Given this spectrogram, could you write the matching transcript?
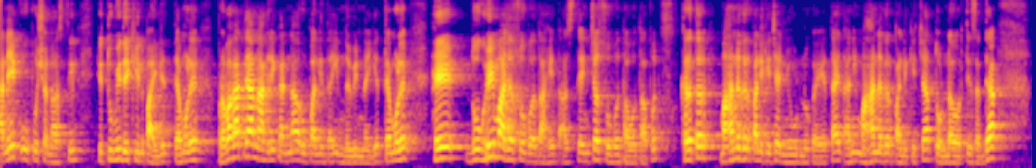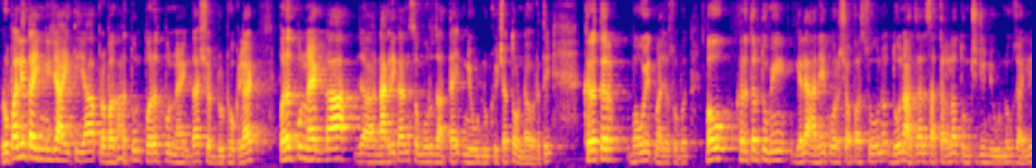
अनेक उपोषणं असतील हे तुम्ही देखील पाहिलेत. त्यामुळे प्रभागातल्या नागरिकांना रुपालीताई नवीन नाही आहेत त्यामुळे हे दोघंही माझ्यासोबत आहेत. आज त्यांच्यासोबत आहोत आपण. खरं तर महानगरपालिकेच्या निवडणुका येत आहेत आणि महानगरपालिकेच्या तोंडावरती सध्या रुपालीताईंनी जे आहे ती या प्रभागातून परत पुन्हा एकदा शड्डू ठोकला आहे परत पुन्हा एकदा नागरिकांसमोर जात आहेत निवडणुकीच्या तोंडावरती. खरं तर भाऊ आहेत माझ्यासोबत. भाऊ खरं तर तुम्ही गेल्या अनेक वर्षापासून दोन हजार सतराला तुमची जी निवडणूक झाली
